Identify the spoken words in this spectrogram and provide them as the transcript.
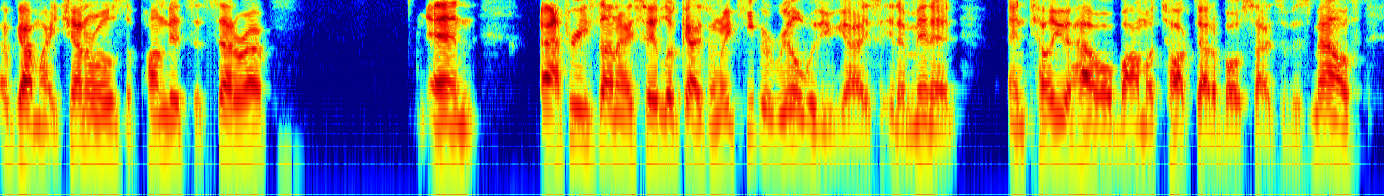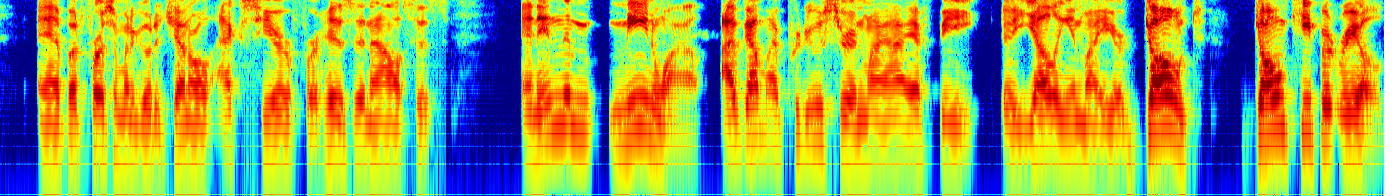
I've got my generals, the pundits, etc. And after he's done, I say, "Look, guys, I'm going to keep it real with you guys in a minute and tell you how Obama talked out of both sides of his mouth." Uh, but first, I'm going to go to General X here for his analysis and in the meanwhile, I've got my producer in my IFB uh, yelling in my ear, don't, don't keep it real.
